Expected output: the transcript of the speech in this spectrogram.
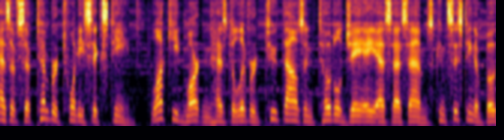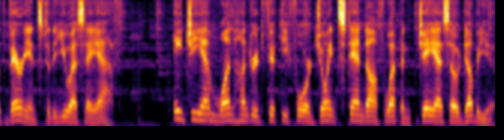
As of September 2016, Lockheed Martin has delivered 2,000 total JASSMs consisting of both variants to the USAF. AGM-154 Joint Standoff Weapon JSOW.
